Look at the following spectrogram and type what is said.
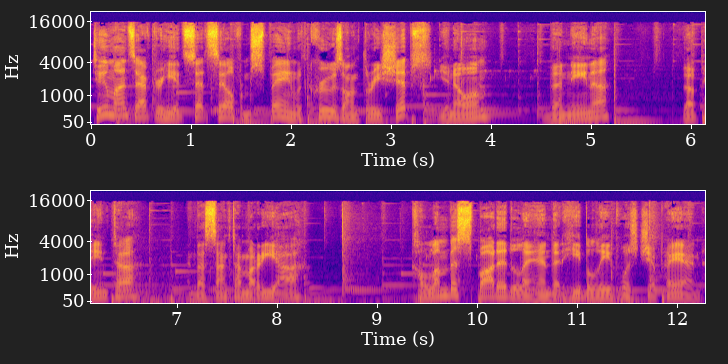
Two months after he had set sail from Spain with crews on three ships, you know them the Nina, the Pinta, and the Santa Maria, Columbus spotted land that he believed was Japan.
